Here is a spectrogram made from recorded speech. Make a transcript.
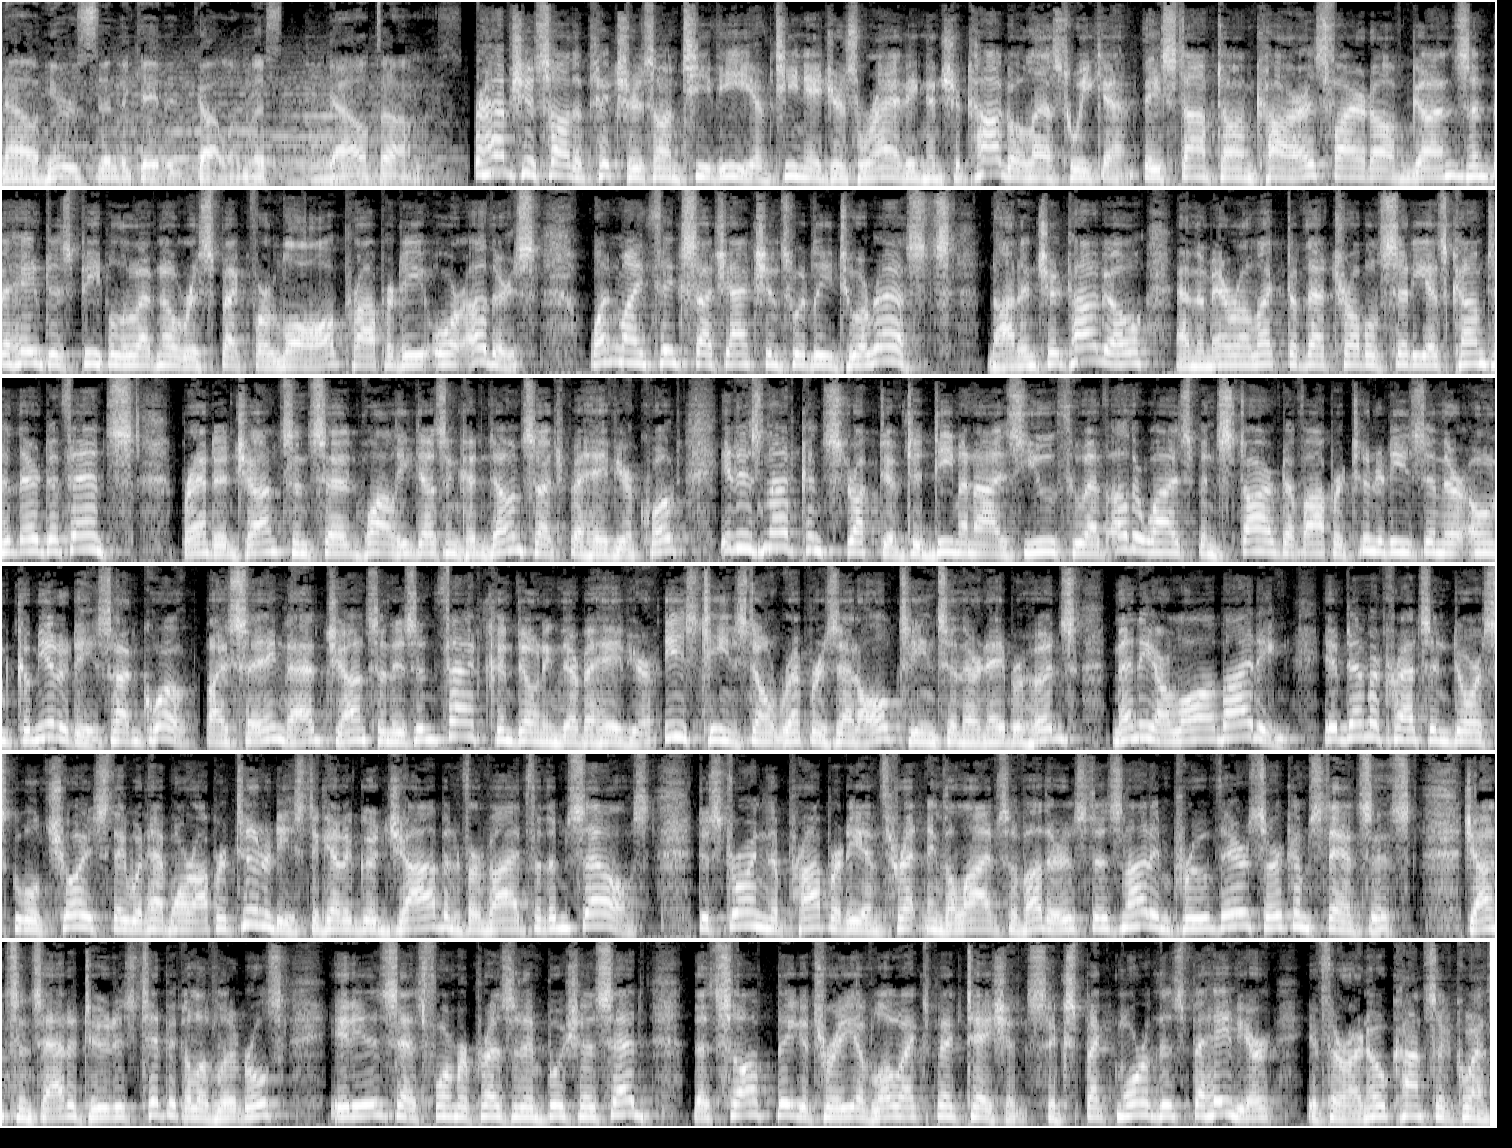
Now, here's syndicated columnist Cal Thomas. Perhaps you saw the pictures on TV of teenagers rioting in Chicago last weekend. They stomped on cars, fired off guns, and behaved as people who have no respect for law, property, or others. One might think such actions would lead to arrests. Not in Chicago, and the mayor elect of that troubled city has come to their defense. Brandon Johnson said while he doesn't condone such behavior, quote, it is not constructive to demonize youth who have otherwise been starved of opportunities in their own communities, unquote. By saying that, Johnson is in fact condoning their behavior. These teens don't represent all teens in their neighborhoods. Many are law abiding. If Democrats endorse school choice, they would have more opportunities to get a good job and provide for themselves. Destroying the property and threatening the lives of others does not improve their circumstances. Johnson's attitude is typical of liberals. It is, as former President Bush has said, the soft bigotry of low expectations. Expect more of this behavior if there are no consequences.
